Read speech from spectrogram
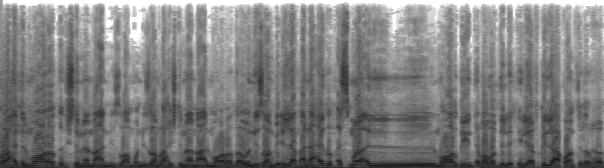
راحت المعارضة تجتمع مع النظام والنظام راح يجتمع مع المعارضة والنظام بيقول لك أنا حيطت أسماء المعارضين تبع وفد الائتلاف كلها على قائمة الإرهاب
